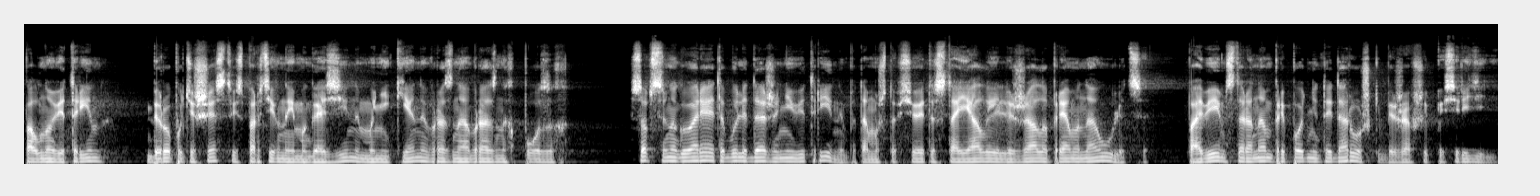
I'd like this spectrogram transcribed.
Полно витрин, бюро путешествий, спортивные магазины, манекены в разнообразных позах. Собственно говоря, это были даже не витрины, потому что все это стояло и лежало прямо на улице, по обеим сторонам приподнятой дорожки, бежавшей посередине.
